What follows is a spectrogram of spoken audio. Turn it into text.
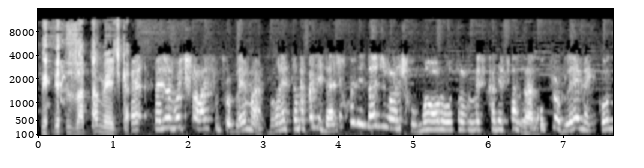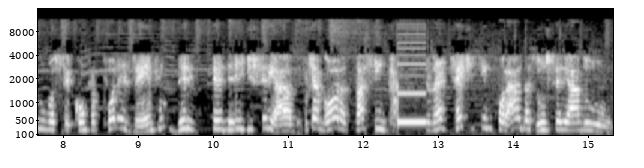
Exatamente, cara. É, mas eu vou te falar que o problema não é tanto a qualidade. A qualidade, lógico, uma hora ou outra vai ficar defasada. O problema é quando você compra, por exemplo, DVD de seriado. Porque agora tá assim, c... né? Sete temporadas de um seriado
